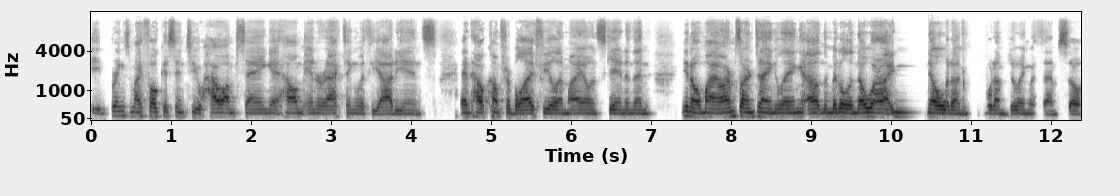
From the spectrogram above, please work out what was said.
it brings my focus into how I'm saying it, how I'm interacting with the audience, and how comfortable I feel in my own skin. And then, you know, my arms aren't dangling out in the middle of nowhere. I know what I'm what I'm doing with them. So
